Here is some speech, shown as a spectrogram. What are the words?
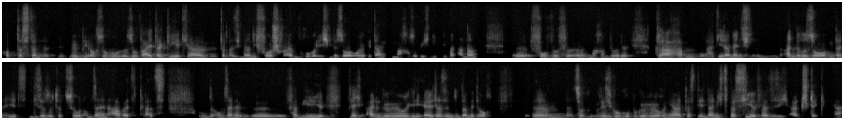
ob das dann irgendwie auch so, so weitergeht, ja, dann lasse ich mir doch nicht vorschreiben, worüber ich mir Sorgen oder Gedanken mache, so wie ich niemand anderen Vorwürfe äh, machen würde. Klar haben, hat jeder Mensch äh, andere Sorgen dann jetzt in dieser Situation um seinen Arbeitsplatz, um, um seine äh, Familie, vielleicht Angehörige, die älter sind und damit auch ähm, zur Risikogruppe gehören, ja, dass denen da nichts passiert, weil sie sich anstecken, ja.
